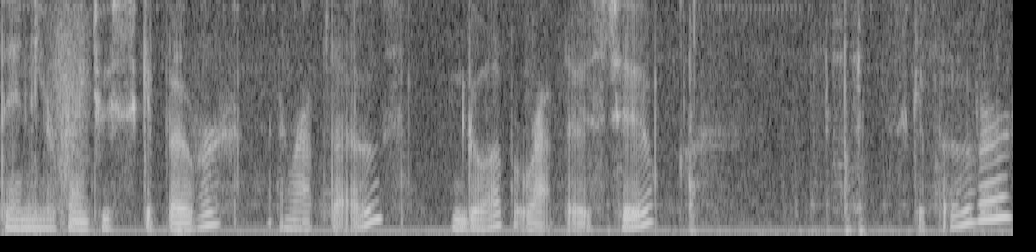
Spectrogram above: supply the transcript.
Then you're going to skip over and wrap those. And go up, wrap those two. Skip over.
